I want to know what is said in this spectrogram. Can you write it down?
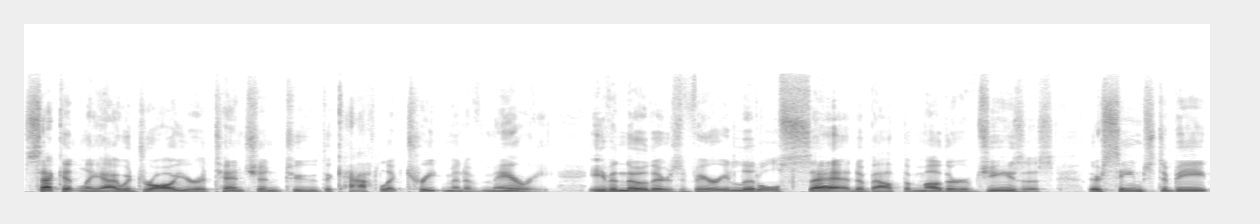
Secondly, I would draw your attention to the Catholic treatment of Mary. Even though there's very little said about the mother of Jesus, there seems to be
